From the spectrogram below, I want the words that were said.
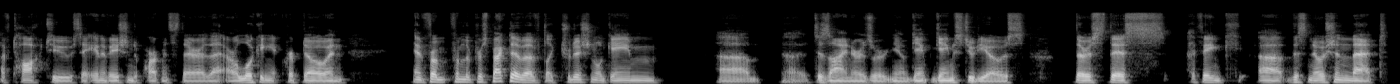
I've talked to say innovation departments there that are looking at crypto and and from from the perspective of like traditional game um, uh, designers or you know game game studios, there's this I think uh, this notion that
